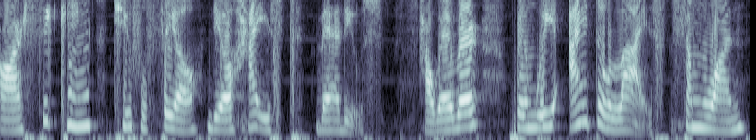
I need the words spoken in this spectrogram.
are seeking to fulfill their highest values. However, when we idolize someone,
